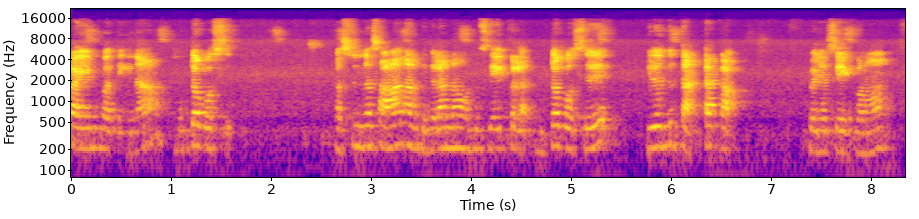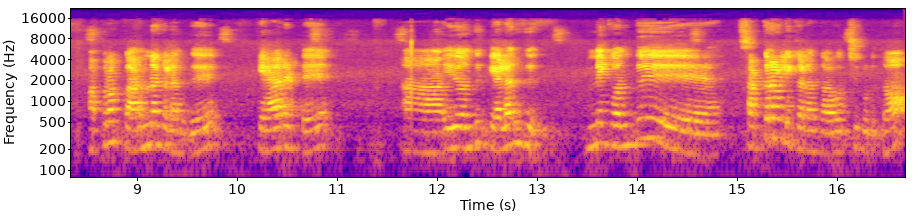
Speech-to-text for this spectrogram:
காய்ன்னு பாத்தீங்கன்னா முட்டைகோசு ஃபர்ஸ்ட் இந்த சாதனம் இதெல்லாம் நான் ஒன்றும் சேர்க்கலை. முட்டைகோசு இது வந்து தட்டக்காய். கொஞ்சம் சேர்க்கணும். அப்புறம் கருணக்கிழங்கு கேரட்டு இது வந்து கிழங்கு. இன்னைக்கு வந்து சக்கரவள்ளி கிழங்கு அவிச்சு கொடுத்தோம்.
